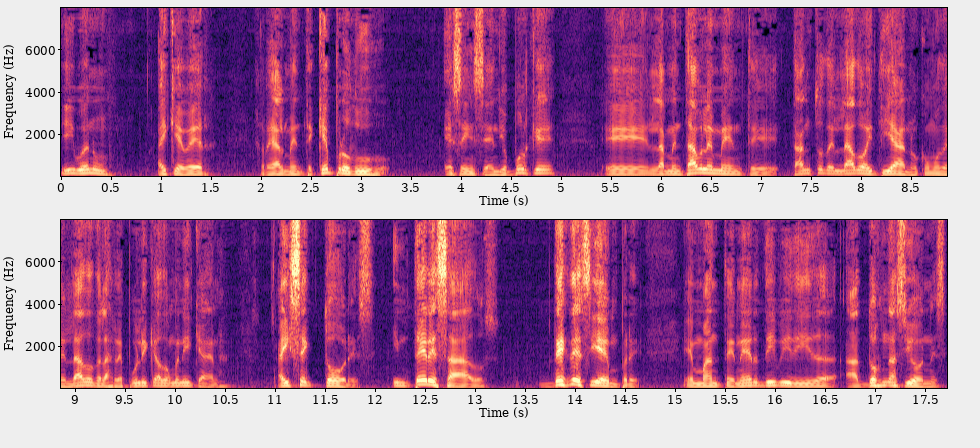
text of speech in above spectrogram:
Y bueno, hay que ver realmente qué produjo ese incendio, porque eh, lamentablemente, tanto del lado haitiano como del lado de la República Dominicana, hay sectores interesados desde siempre en mantener dividida a dos naciones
